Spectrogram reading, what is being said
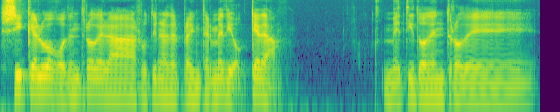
Sí que luego dentro de las rutinas del plan intermedio queda metido dentro de,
